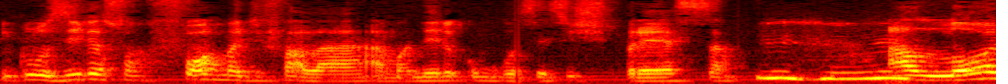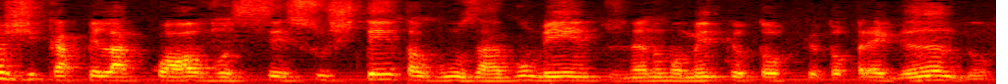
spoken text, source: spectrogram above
inclusive a sua forma de falar, a maneira como você se expressa, uhum. a lógica pela qual você sustenta alguns argumentos, né, no momento que eu estou pregando,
